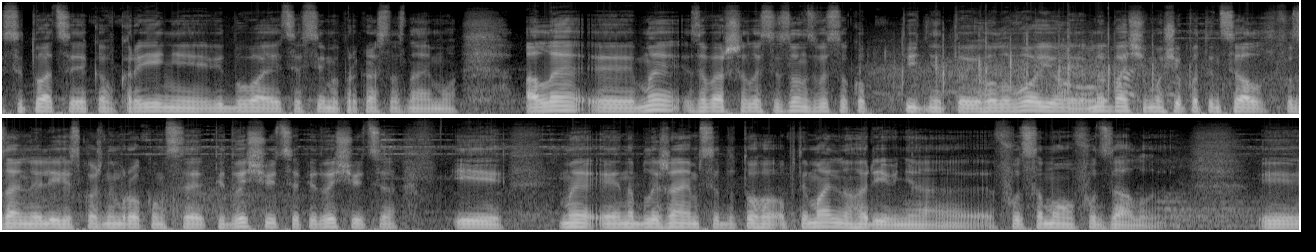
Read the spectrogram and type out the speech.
ситуація, яка в країні відбувається, всі ми прекрасно знаємо. Але е, ми завершили сезон з високо піднятою головою. Е, Ми бачимо, що потенціал футзальної ліги з кожним роком все підвищується, підвищується. І ми е, наближаємося до того оптимального рівня е, самого футзалу. І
